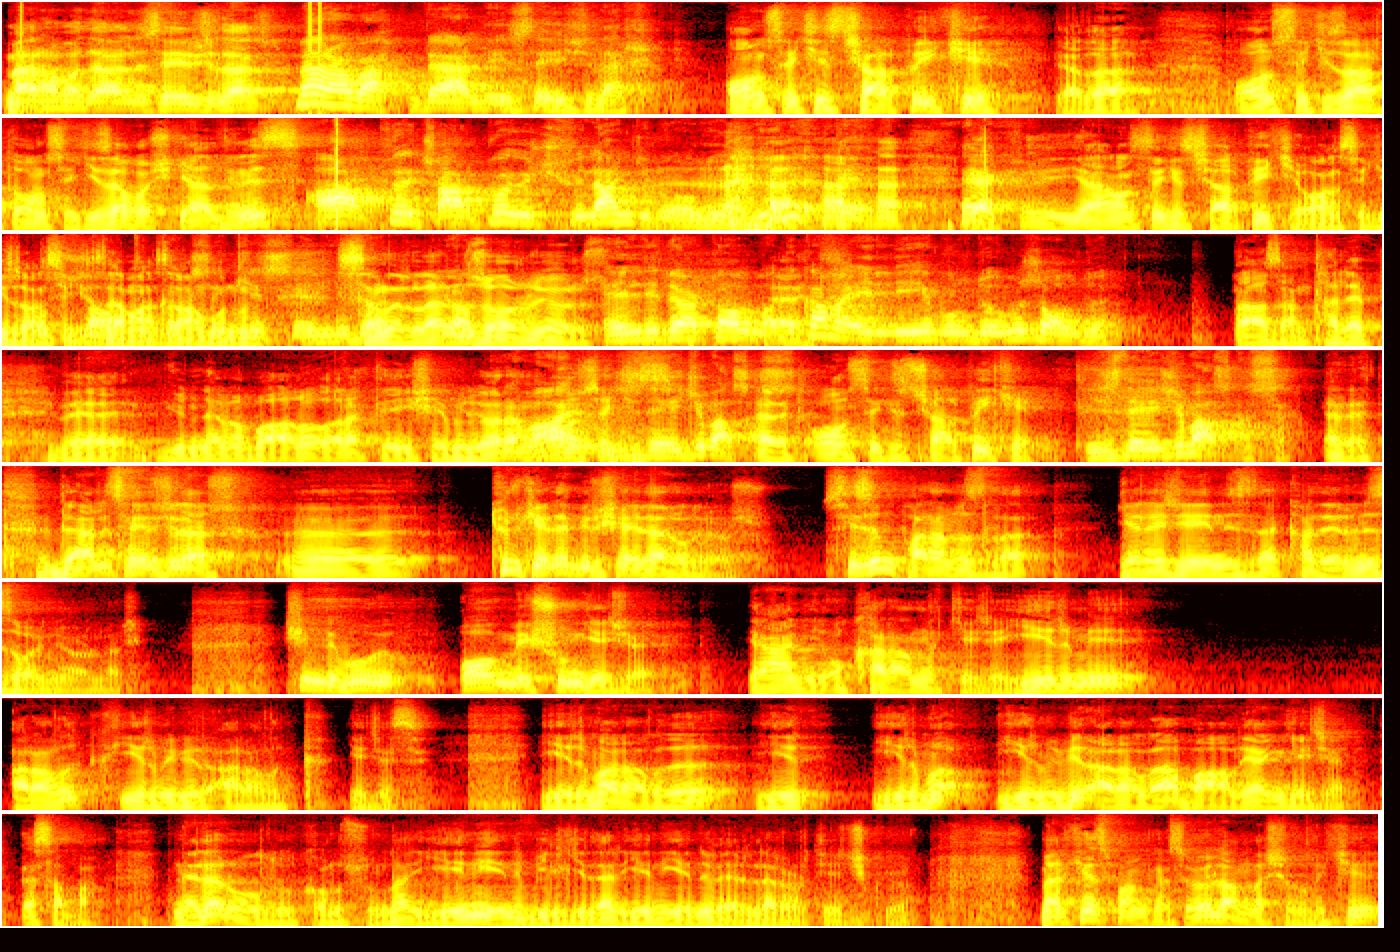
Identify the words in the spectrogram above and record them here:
Merhaba değerli seyirciler. Merhaba değerli izleyiciler. 18 çarpı 2 ya da 18 artı 18'e hoş geldiniz. Artı çarpı 3 filan gibi oluyor değil mi? Evet. Yok, ya 18 çarpı 2, 18, 18 36, zaman zaman bunun 48, 54. sınırlarını Yok. zorluyoruz. 54 olmadık Evet. ama 50'yi bulduğumuz oldu. Bazen talep ve gündeme bağlı olarak değişebiliyor ama Hayır, 18 izleyici baskısı. Evet, 18 çarpı 2. İzleyici baskısı. Evet, değerli seyirciler, e, Türkiye'de bir şeyler oluyor. Sizin paranızla, geleceğinizle, kaderinizle oynuyorlar. Şimdi bu o meşhum gece, yani o karanlık gece, 20 Aralık, 21 Aralık gecesi. 20 Aralık'ı yir- 20 21 Aralık'a bağlayan gece ve sabah neler olduğu konusunda yeni yeni bilgiler, yeni yeni veriler ortaya çıkıyor. Merkez Bankası öyle anlaşıldı ki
